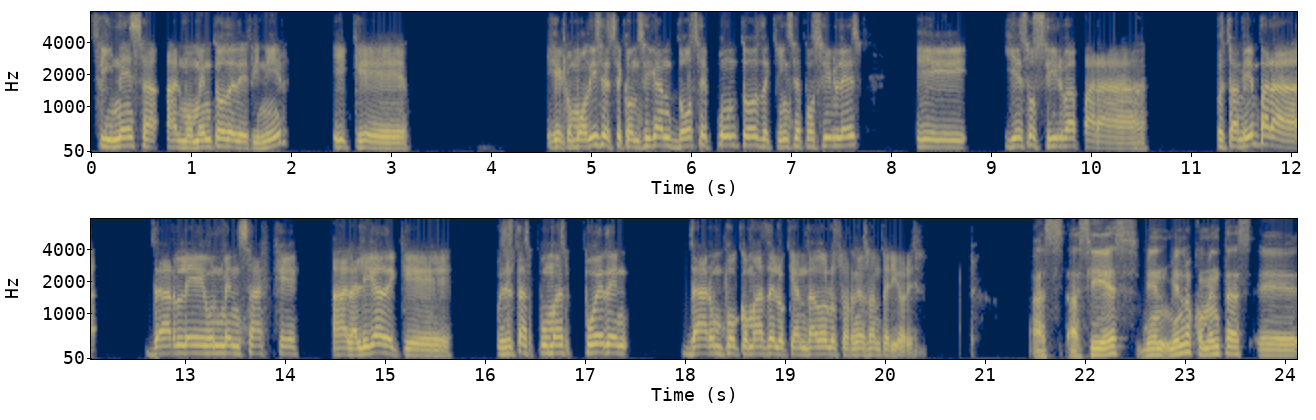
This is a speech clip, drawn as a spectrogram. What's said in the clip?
fineza al momento de definir y que, y que como dices, se consigan 12 puntos de 15 posibles y, y eso sirva para, pues también para darle un mensaje a la liga de que pues estas Pumas pueden dar un poco más de lo que han dado los torneos anteriores. Así es, bien, bien lo comentas, eh,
